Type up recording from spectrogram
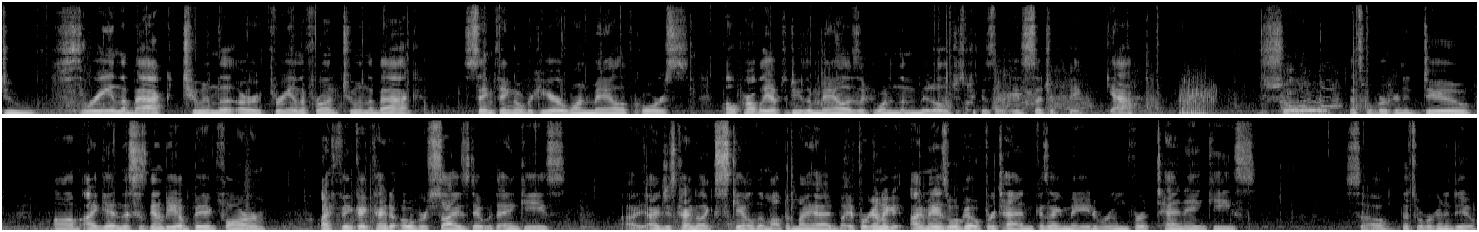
do three in the back, two in the, or three in the front, two in the back. Same thing over here, one male, of course. I'll probably have to do the male as, like, one in the middle, just because there is such a big gap. So, that's what we're going to do. Um, again, this is going to be a big farm. I think I kind of oversized it with Ankies. I, I just kind of like scaled them up in my head. But if we're going to, I may as well go for 10 because I made room for 10 Ankies. So that's what we're going to do.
